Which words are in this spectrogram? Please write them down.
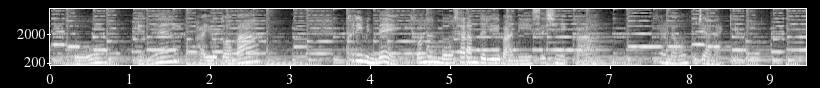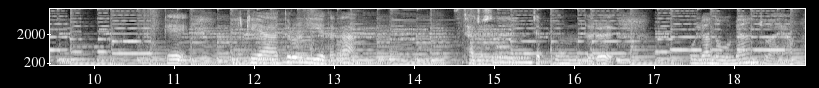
그리고 얘는 바이오더마 크림인데 이거는 뭐 사람들이 많이 쓰시니까 설명은 굳이 안 할게요. 이렇게 이케아 트롤리에다가 자주 쓰는 제품들을 올려놓으면 좋아요.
